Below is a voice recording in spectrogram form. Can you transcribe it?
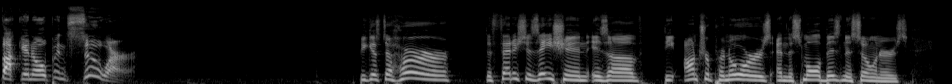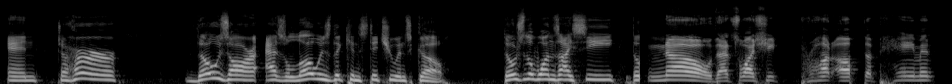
fucking open sewer. Because to her, the fetishization is of the entrepreneurs and the small business owners. And to her, those are as low as the constituents go. Those are the ones I see. No, that's why she brought up the payment.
